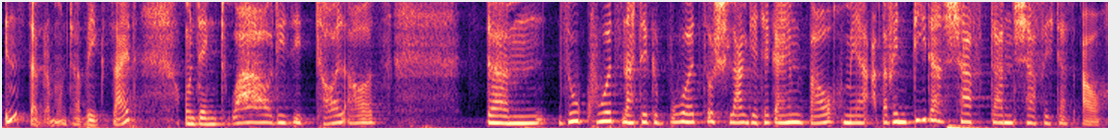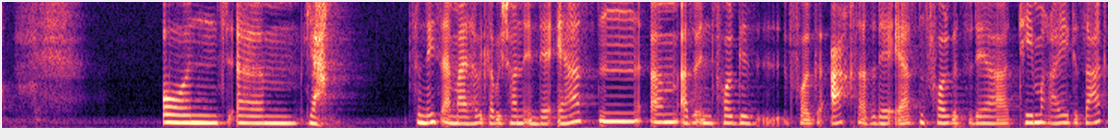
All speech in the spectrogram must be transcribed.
Instagram unterwegs seid und denkt, wow, die sieht toll aus, ähm, so kurz nach der Geburt, so schlank, die hat ja gar keinen Bauch mehr. Aber wenn die das schafft, dann schaffe ich das auch. Und ähm, ja, zunächst einmal habe ich, glaube ich, schon in der ersten, ähm, also in Folge, Folge 8, also der ersten Folge zu der Themenreihe gesagt,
